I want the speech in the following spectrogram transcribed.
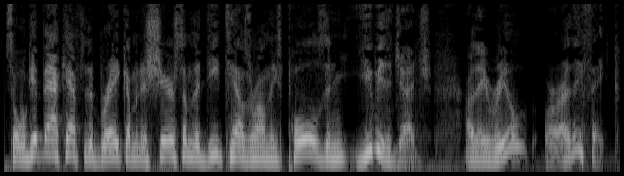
So we'll get back after the break. I'm going to share some of the details around these polls and you be the judge. Are they real or are they fake?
